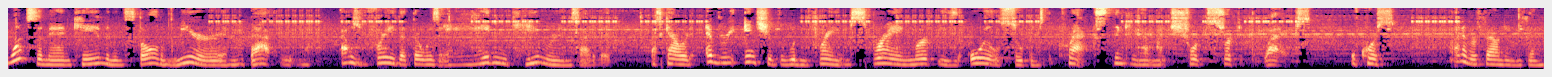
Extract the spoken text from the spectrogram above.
Once a man came and installed a mirror in our bathroom. I was afraid that there was a hidden camera inside of it. I scoured every inch of the wooden frame, spraying Murphy's oil soap into the cracks, thinking I might short circuit the wires. Of course, I never found anything.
